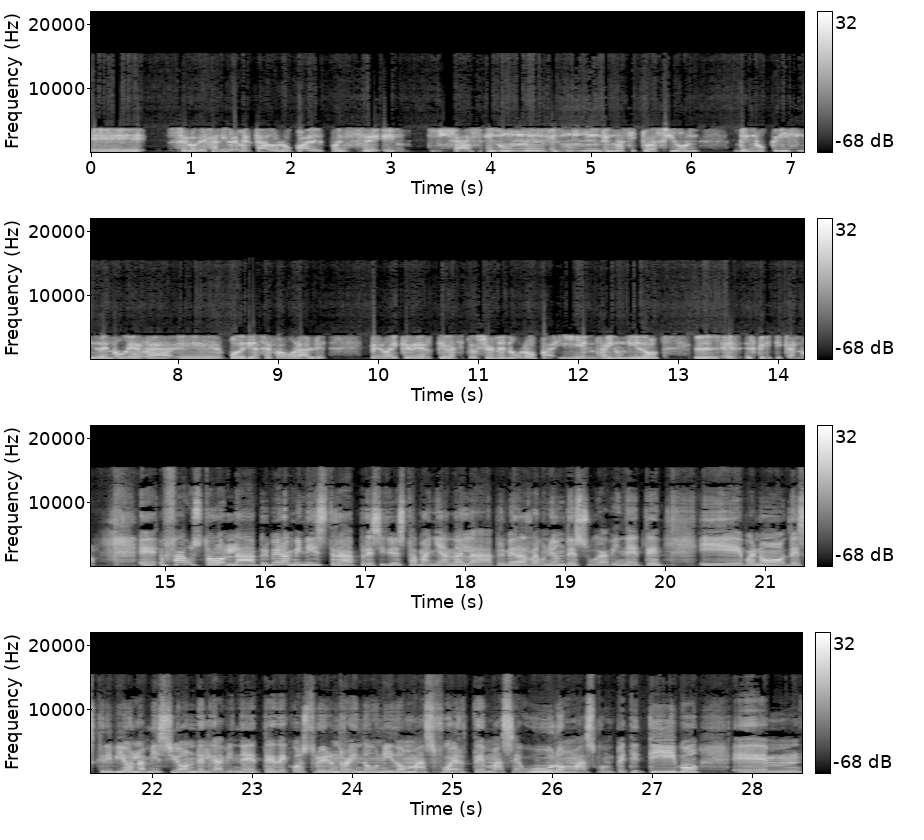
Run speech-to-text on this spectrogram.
Eh, se lo deja libre mercado, lo cual, pues, eh, en, quizás en, un, en, un, en una situación de no crisis, de no guerra, eh, podría ser favorable pero hay que ver que la situación en Europa y en Reino Unido es, crítica, ¿no? Eh, Fausto, la primera ministra presidió esta mañana la primera reunión de su gabinete y, bueno, describió la misión del gabinete de construir un Reino Unido más fuerte, más seguro, más competitivo. Eh,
